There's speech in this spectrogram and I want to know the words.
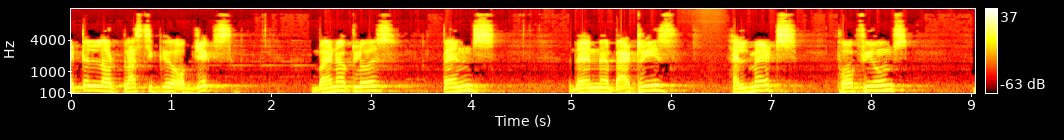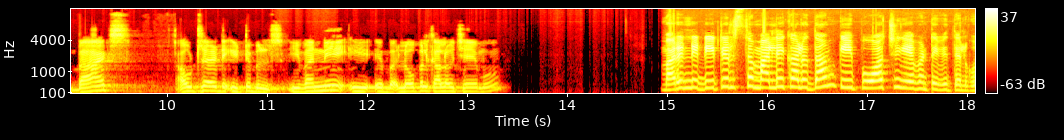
metal or plastic objects binoculars pens then batteries helmets perfumes bags outside eatables ఇవన్నీ ఈ లోపలికి అలౌ చేయము. మరిన్ని డీటెయిల్స్తో మళ్ళీ కలుద్దాం. కీప్ వాచింగ్ ఏమంటే తెలుగు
